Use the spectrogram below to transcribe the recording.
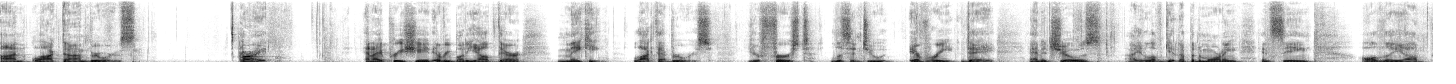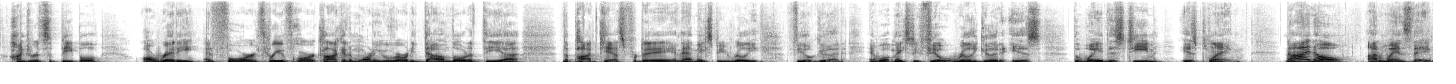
on Locked On Brewers. All right. And I appreciate everybody out there making Locked On Brewers your first listen to every day. And it shows. I love getting up in the morning and seeing all the um, hundreds of people already at four, three or four o'clock in the morning who've already downloaded the uh, the podcast for today, and that makes me really feel good. And what makes me feel really good is the way this team is playing. Now I know on Wednesday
